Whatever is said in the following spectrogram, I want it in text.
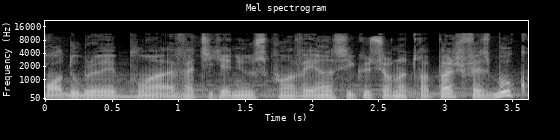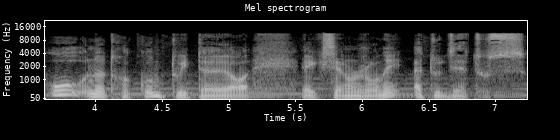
www.vaticanews.va ainsi que sur notre page Facebook ou notre compte Twitter. Excellente journée à toutes et à tous.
